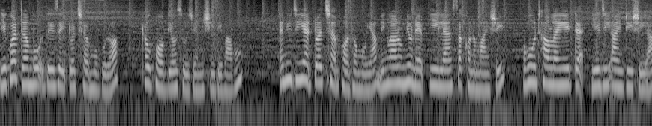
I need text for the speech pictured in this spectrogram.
မြေကွက်တန်ဖို့အသေးစိတ်တွက်ချက်မှုကိုတော့ထုတ်ဖော်ပြောဆိုခြင်းမရှိသေးပါဘူး။ NUG ရဲ့တွက်ချက်ဖော်ထုတ်မှုရမင်္ဂလာတို့မြို့နယ်ပြည်လန်း18မိုင်ရှိဗဟိုထောင်လန်းရေးတက်ရေးကြီး IT ရှိရာ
